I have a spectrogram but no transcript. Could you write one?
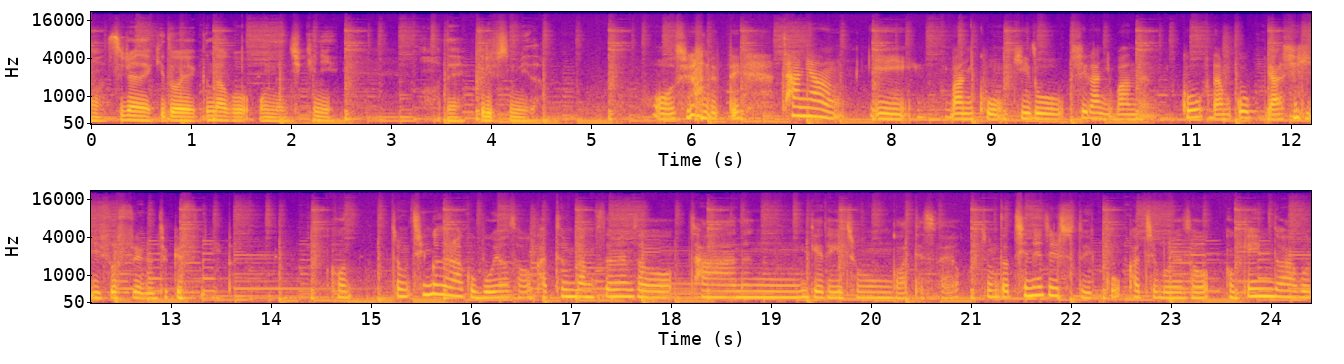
어, 수련회 기도회 끝나고 먹는 치킨이 어, 네 그립습니다. 어, 수련회 때 찬양이 많고 기도 시간이 많고 그다음 꼭 야식이 있었으면 좋겠습니다. 어, 좀 친구들하고 모여서 같은 방 쓰면서 자는 게 되게 좋은 것 같았어요. 좀 더 친해질 수도 있고 같이 모여서 어, 게임도 하고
